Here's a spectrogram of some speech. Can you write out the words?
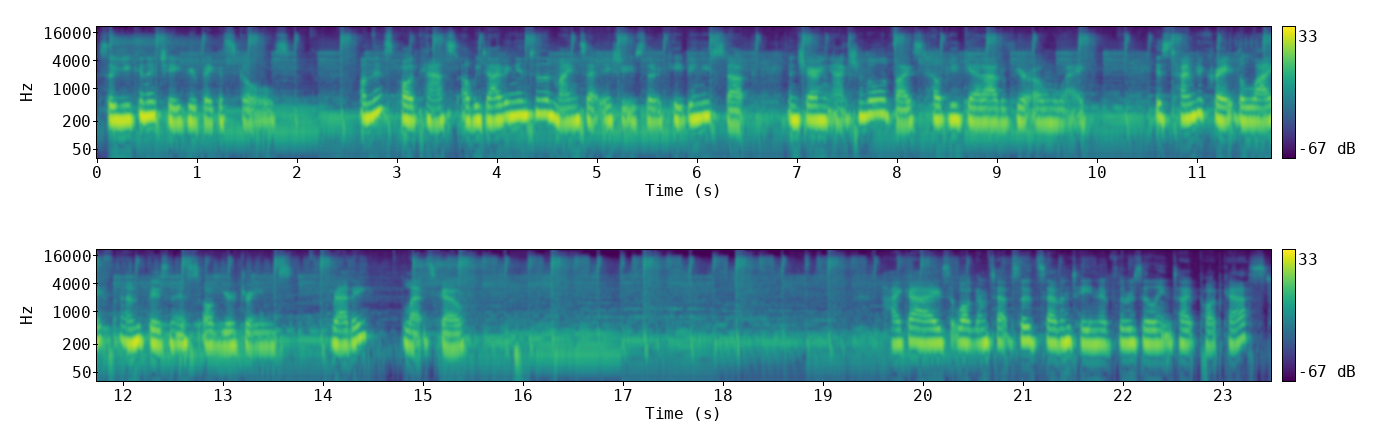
so you can achieve your biggest goals. On this podcast, I'll be diving into the mindset issues that are keeping you stuck and sharing actionable advice to help you get out of your own way. It's time to create the life and business of your dreams. Ready? Let's go. Hi, guys. Welcome to episode 17 of the Resilient Type podcast.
